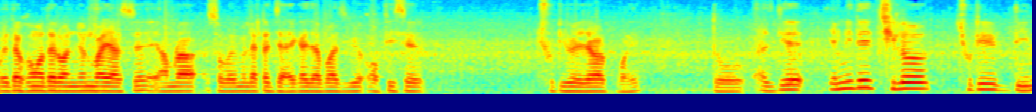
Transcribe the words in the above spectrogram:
ওই দেখো আমাদের রঞ্জন ভাই আসছে আমরা সবাই মিলে একটা জায়গা যাব আজকে অফিসে ছুটি হয়ে যাওয়ার পরে। তো আজকে এমনিতেই ছিল ছুটির দিন,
